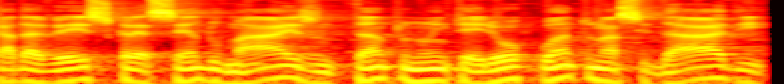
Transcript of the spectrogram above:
cada vez crescendo mais, tanto no interior quanto na cidade,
